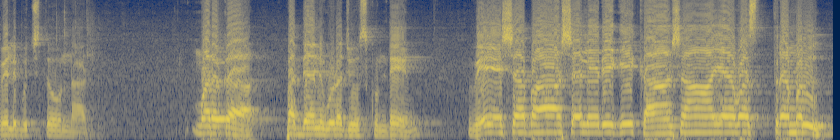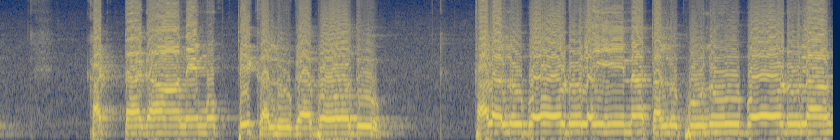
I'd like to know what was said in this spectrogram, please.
వెలిబుచ్చుతూ ఉన్నాడు. మరొక పద్యాన్ని కూడా చూసుకుంటే వేషభాషలెరిగి కాషాయ వస్త్రముల్ కట్టగానే ముక్తి కలుగబోదు. తలలు బోడులైన తలుపులు బోడుల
